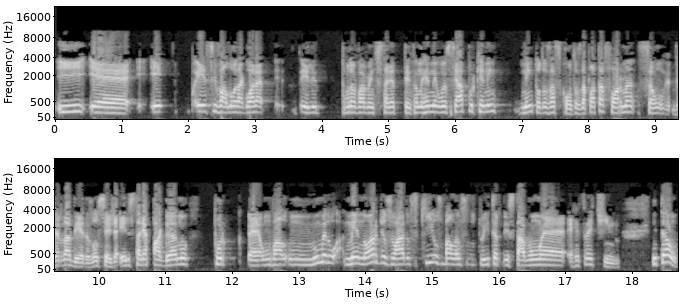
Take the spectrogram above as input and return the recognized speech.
e, é, e esse valor agora ele provavelmente estaria tentando renegociar porque nem, nem todas as contas da plataforma são verdadeiras. Ou seja, ele estaria pagando por é, um, um, número menor de usuários que os balanços do Twitter estavam é, refletindo. Então,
